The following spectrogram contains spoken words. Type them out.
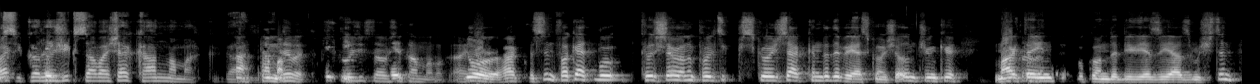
Psikolojik Peki. savaşa kanmamak galiba. Ha, tamam. Evet. Psikolojik Peki. savaşa kanmamak. Aynen. Doğru haklısın. Fakat bu Kılıçdaroğlu'nun politik psikolojisi hakkında da biraz konuşalım. Çünkü Mart evet. ayında bu konuda bir yazı yazmıştın.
